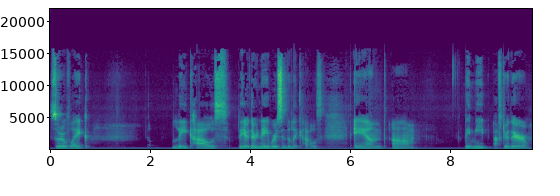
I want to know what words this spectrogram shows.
sort of like lake house. They're, they're neighbors in the lake house. And um, they meet after they're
